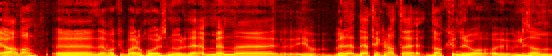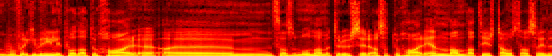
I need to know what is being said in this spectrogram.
Ja da, øh, det var ikke bare håret som gjorde det. Men, øh, men jeg tenker at det, da kunne du jo liksom Hvorfor ikke vri litt på det? At du har sånn som noen har med truser. Altså at du har en mandag, tirsdag, onsdag osv.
